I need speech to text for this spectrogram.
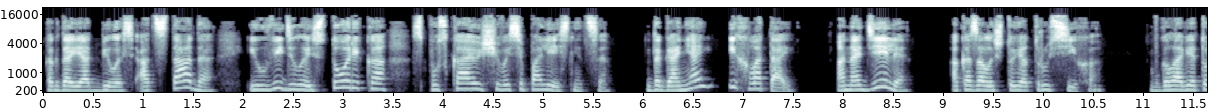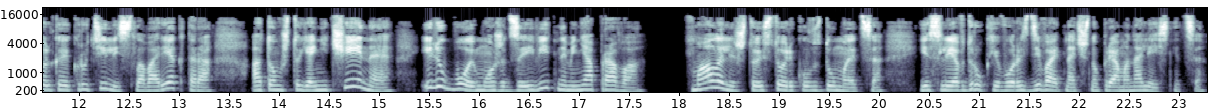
когда я отбилась от стада и увидела историка, спускающегося по лестнице. «Догоняй и хватай». А на деле оказалось, что я трусиха. В голове только и крутились слова ректора о том, что я ничейная, и любой может заявить на меня права. Мало ли, что историку вздумается, если я вдруг его раздевать начну прямо на лестнице.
